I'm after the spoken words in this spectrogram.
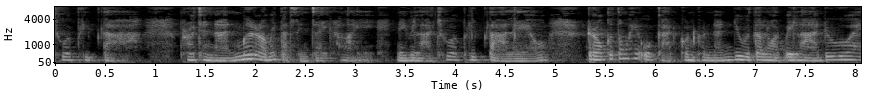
ชั่วพริบตา เพราะฉะนั้นเมื่อเราไม่ตัดสินใจใครในเวลาชั่วพริบตาแล้ว เราก็ต้องให้โอกาสคนคนนั้นอยู่ตลอดเวลาด้วย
